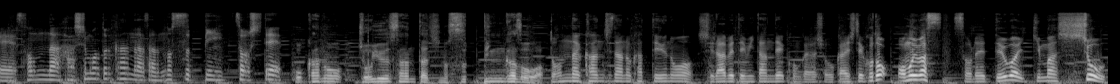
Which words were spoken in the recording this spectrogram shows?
えーそんな橋本環奈さんのすっぴんそして他の女優さんたちのすっぴん画像は？どんな感じなのかっていうのを調べてみたんで今回は紹介していこうと思います。それでは行きましょう。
